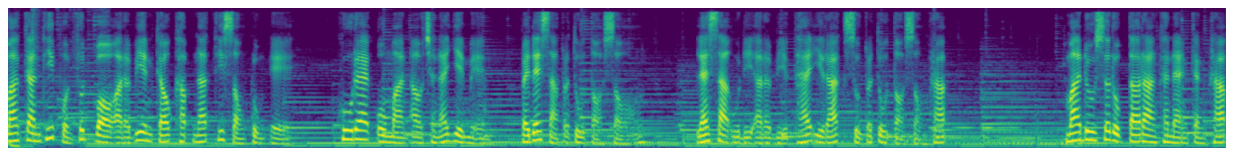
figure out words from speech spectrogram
มากันที่ผลฟุตบอลอาราเบียนเกาคัพนัดที่ 2 กลุ่ม A คู่แรกโอมานเอาชนะเยเมนไปได้ 3 ประตูต่อ 2 และซาอุดีอาระเบียแพ้อิรัก0ประตูต่อ 2 ครับ มาดูสรุปตารางคะแนนกันครับ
